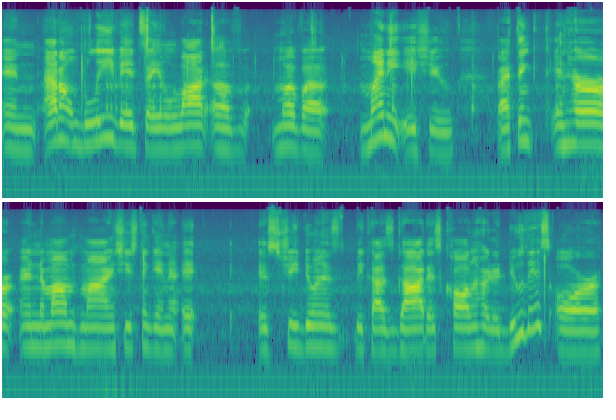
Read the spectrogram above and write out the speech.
and I don't believe it's a lot of, of a money issue. But I think in her, in the mom's mind, she's thinking, it, is she doing this because God is calling her to do this, or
